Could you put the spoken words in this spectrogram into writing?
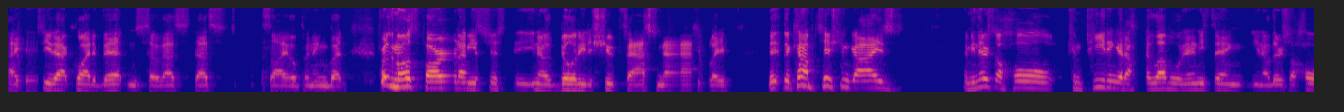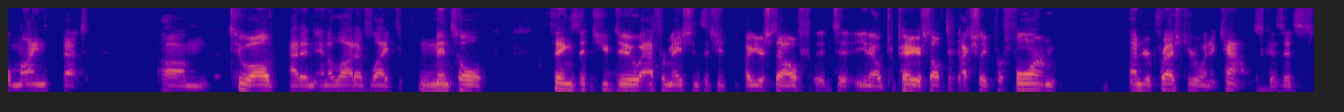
I see that quite a bit, and so that's that's, that's eye opening. But for the most part, I mean, it's just you know, ability to shoot fast and accurately. The, the competition guys, I mean, there's a whole competing at a high level in anything. You know, there's a whole mindset um, to all that, and, and a lot of like mental things that you do, affirmations that you tell yourself to, you know, prepare yourself to actually perform under pressure when it counts. Because it's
